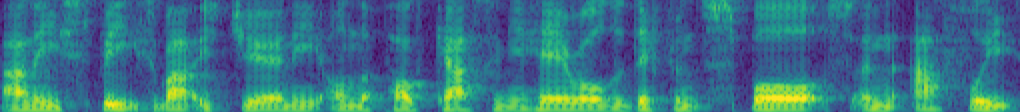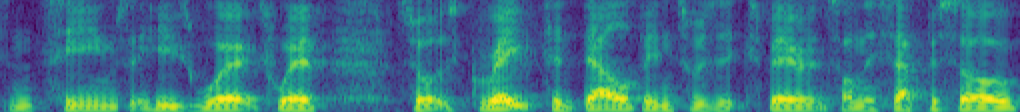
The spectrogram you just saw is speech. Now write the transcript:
and he speaks about his journey on the podcast and you hear all the different sports and athletes and teams that he's worked with. So it's great to delve into his experience on this episode.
